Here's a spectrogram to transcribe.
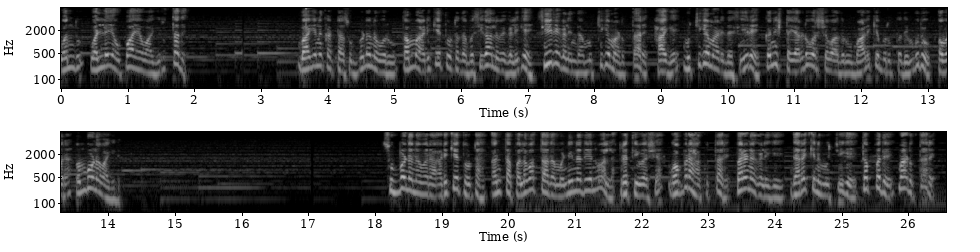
ಒಂದು ಒಳ್ಳೆಯ ಉಪಾಯವಾಗಿರುತ್ತದೆ. ಬಾಗಿನಕಟ್ಟ ಸುಬ್ಬಣ್ಣನವರು ತಮ್ಮ ಅಡಿಕೆ ತೋಟದ ಬಸಿಗಾಲುವೆಗಳಿಗೆ ಸೀರೆಗಳಿಂದ ಮುಚ್ಚಿಗೆ ಮಾಡುತ್ತಾರೆ. ಹಾಗೆ ಮುಚ್ಚಿಗೆ ಮಾಡಿದ ಸೀರೆ ಕನಿಷ್ಠ ಎರಡು ವರ್ಷವಾದರೂ ಬಾಳಿಕೆ ಬರುತ್ತದೆಂಬುದು ಅವರ ಅಂಬೋಣವಾಗಿದೆ ಸುಬ್ಬಣ್ಣನವರ ಅಡಿಕೆ ತೋಟ ಅಂತ ಫಲವತ್ತಾದ ಮಣ್ಣಿನದೇನೂ ಅಲ್ಲ. ಪ್ರತಿ ವರ್ಷ ಗೊಬ್ಬರ ಹಾಕುತ್ತಾರೆ. ಪರಣಗಳಿಗೆ ದರಕಿನ ಮುಚ್ಚಿಗೆ ತಪ್ಪದೆ ಮಾಡುತ್ತಾರೆ.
